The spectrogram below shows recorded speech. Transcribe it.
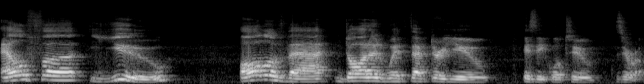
alpha u, all of that dotted with vector u is equal to 0.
